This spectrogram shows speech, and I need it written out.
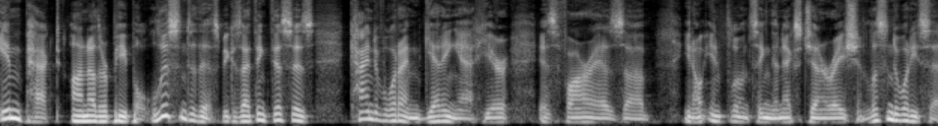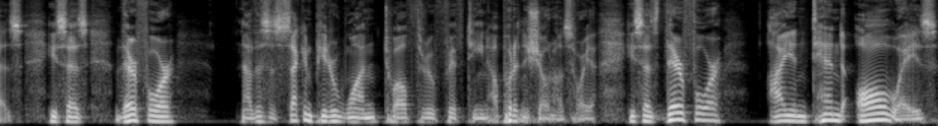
impact on other people. Listen to this because I think this is kind of what I'm getting at here as far as uh, you know influencing the next generation. Listen to what he says. He says, "Therefore." Now, this is 2 Peter 1 12 through 15. I'll put it in the show notes for you. He says, Therefore, I intend always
